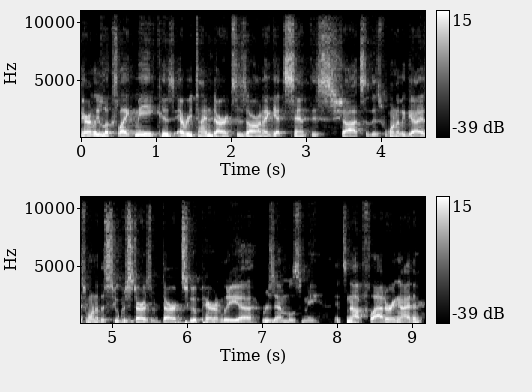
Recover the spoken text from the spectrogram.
Apparently looks like me because every time darts is on, I get sent these shots of this one of the guys, one of the superstars of darts, who apparently uh, resembles me. It's not flattering either.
